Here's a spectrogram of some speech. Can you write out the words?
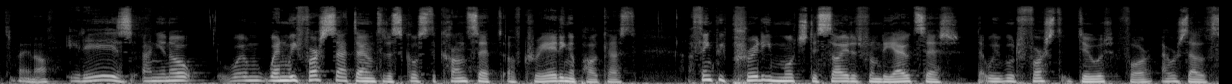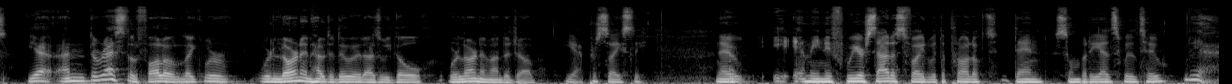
It's paying off. It is, and you know, when when we first sat down to discuss the concept of creating a podcast, I think we pretty much decided from the outset that we would first do it for ourselves. Yeah, and the rest will follow. Like we're we're learning how to do it as we go. We're learning on the job. Yeah, precisely. Now, I mean, if we are satisfied with the product, then somebody else will too. Yeah.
